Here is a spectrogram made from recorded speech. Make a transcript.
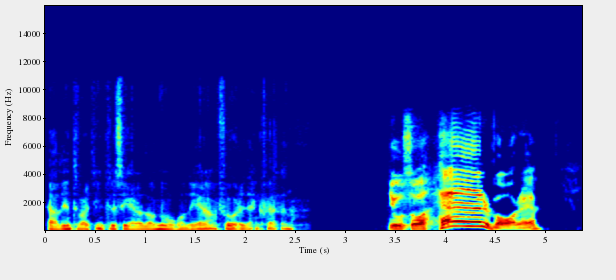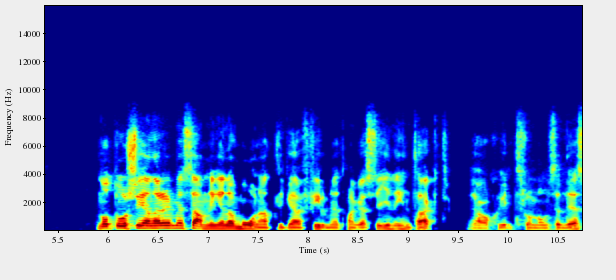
Jag hade inte varit intresserad av någondera före den kvällen. Jo, så här var det. Något år senare med samlingen av månatliga Filmnet-magasin intakt, jag har skilt från dem sedan dess,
